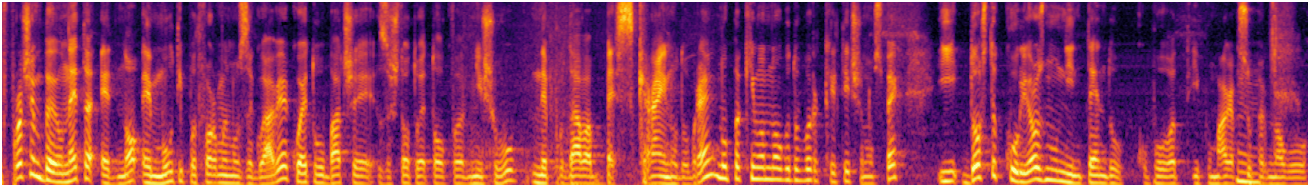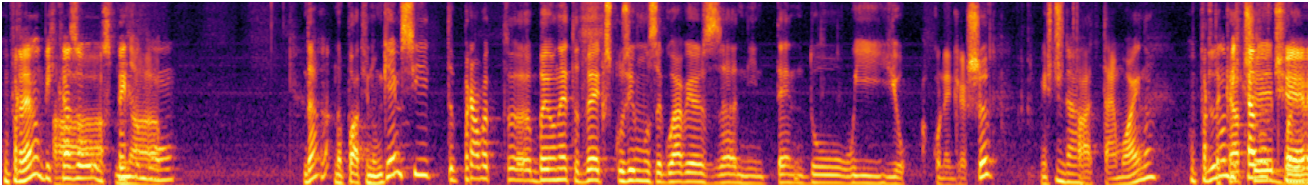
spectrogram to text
Впрочем, Байонета 1 е мултиплатформено заглавие, което обаче, защото е толкова нишово, не продава безкрайно добре, но пък има много добър критичен успех и доста куриозно Nintendo купуват и помагат М. супер много Определено бих А, казал успеха на- му да, на Platinum Games и да правят а, Bayonetta 2 ексклюзивно заглавие за Nintendo Wii U. Ако не греша, мисля, че Да. това е таймлайна. Определено Така бих казал, че че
